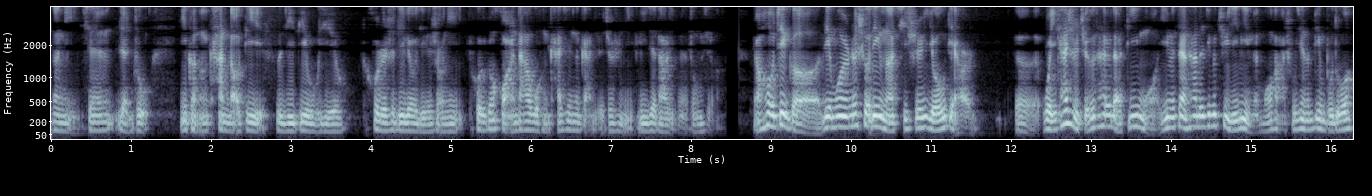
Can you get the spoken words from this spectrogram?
那你先忍住。你可能看到第四集、第五集或者是第六集的时候，你会有种恍然大悟、很开心的感觉，就是你理解到里面的东西了。然后这个猎魔人的设定呢，其实有点儿，呃，我一开始觉得他有点低魔，因为在他的这个剧集里面魔法出现的并不多。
